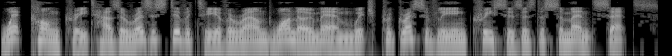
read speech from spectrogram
Wet concrete has a resistivity of around 1 ohm m which progressively increases as the cement sets.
